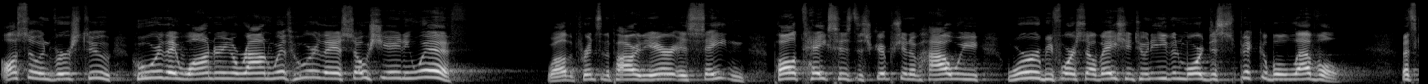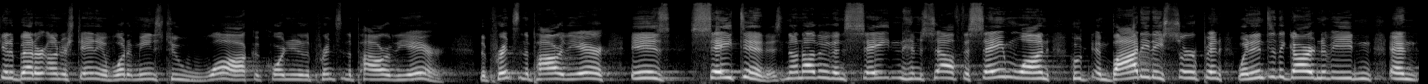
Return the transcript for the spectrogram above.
Also in verse 2, who are they wandering around with? Who are they associating with? Well, the prince and the power of the air is Satan. Paul takes his description of how we were before salvation to an even more despicable level. Let's get a better understanding of what it means to walk according to the prince and the power of the air. The prince and the power of the air is Satan. It's none other than Satan himself, the same one who embodied a serpent, went into the Garden of Eden, and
